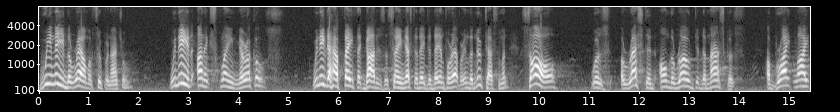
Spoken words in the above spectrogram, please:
We need the realm of supernatural. We need unexplained miracles. We need to have faith that God is the same yesterday, today, and forever. In the New Testament, Saul was arrested on the road to Damascus. A bright light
